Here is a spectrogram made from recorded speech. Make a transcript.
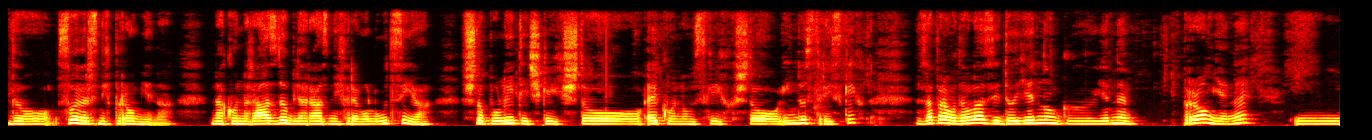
do svojevrsnih promjena. Nakon razdoblja raznih revolucija, što političkih, što ekonomskih, što industrijskih, zapravo dolazi do jednog, jedne promjene u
